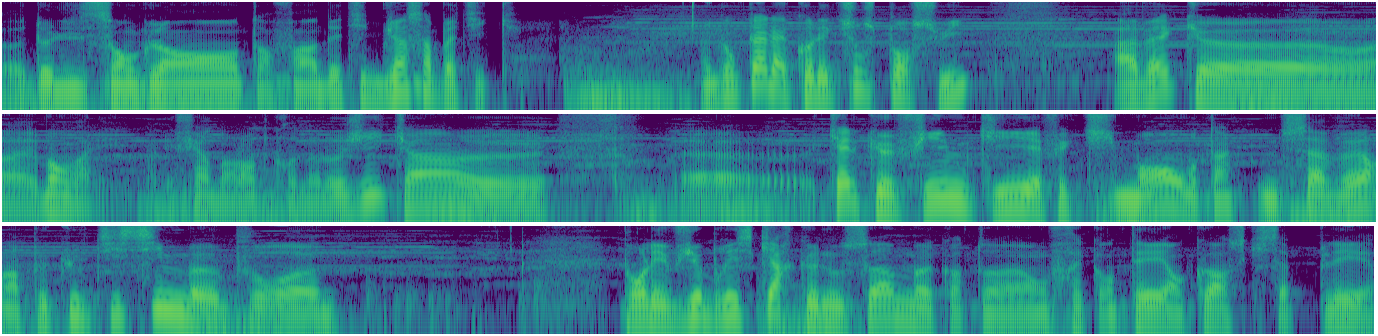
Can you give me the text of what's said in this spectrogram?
euh, de l'île sanglante, enfin des titres bien sympathiques. Et donc là la collection se poursuit avec, euh, bon on va, les, faire dans l'ordre chronologique, hein, euh, euh, quelques films qui effectivement ont un- une saveur un peu cultissime pour, pour les vieux briscards que nous sommes quand on fréquentait encore ce qui s'appelait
